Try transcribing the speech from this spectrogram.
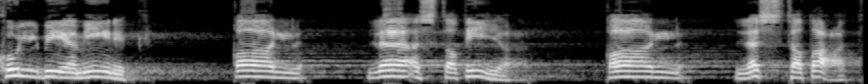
كل بيمينك قال لا أستطيع قال لا استطعت.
